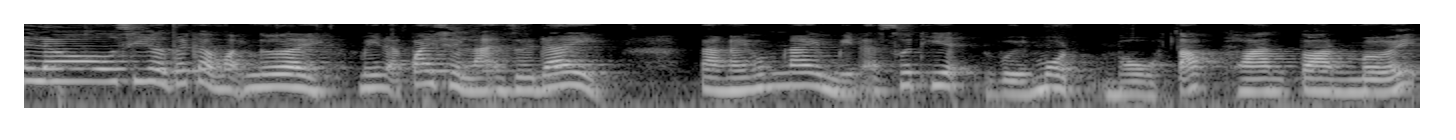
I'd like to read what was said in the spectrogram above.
Hello, xin chào tất cả mọi người. Mình đã quay trở lại rồi đây. Và ngày hôm nay mình đã xuất hiện với một màu tóc hoàn toàn mới.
